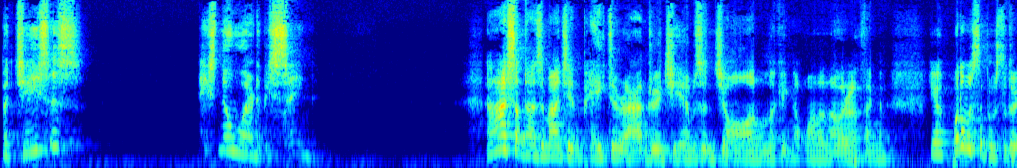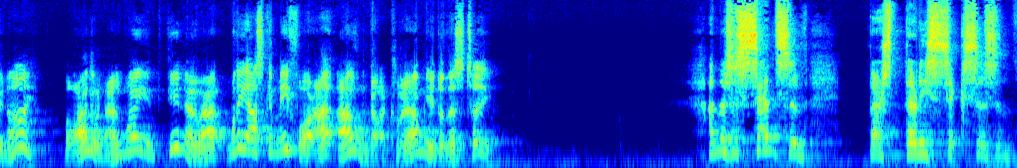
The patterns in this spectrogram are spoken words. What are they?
But Jesus, he's nowhere to be seen. And I sometimes imagine Peter, Andrew, James, and John looking at one another and thinking, you know, what are we supposed to do now? Well, I don't know. You, you know, uh, what are you asking me for? I, I haven't got a clue. I'm new to this too. And there's a sense of verse 36 and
